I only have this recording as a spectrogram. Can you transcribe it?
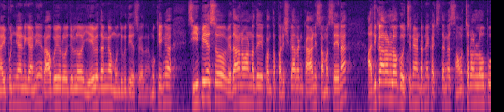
నైపుణ్యాన్ని కానీ రాబోయే రోజుల్లో ఏ విధంగా ముందుకు తీసుకెళ్ళాలి ముఖ్యంగా సిపిఎస్ విధానం అన్నది కొంత పరిష్కారం కాని సమస్య అయినా అధికారంలోకి వచ్చిన వెంటనే ఖచ్చితంగా సంవత్సరంలోపు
